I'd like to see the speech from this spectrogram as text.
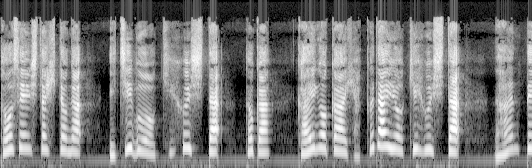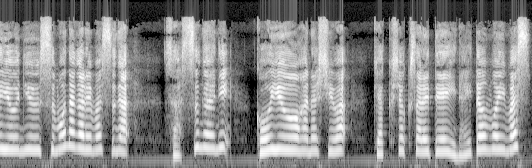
当選した人が一部を寄付したとか介護カー100台を寄付したなんていうニュースも流れますがさすがにこういうお話は脚色されていないと思います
